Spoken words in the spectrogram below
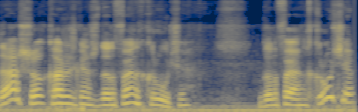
да, що кажуть, звісно, Донфенг круче. Донфенг круче.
